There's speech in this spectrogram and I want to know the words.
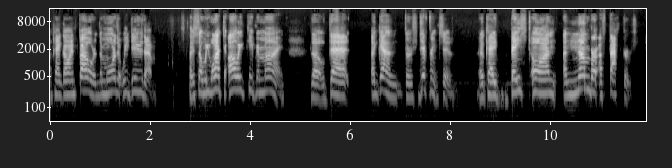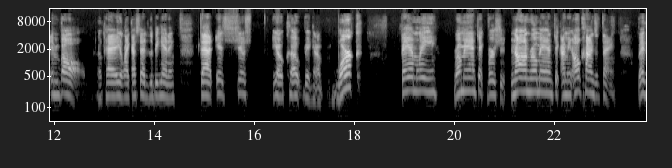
Okay, going forward, the more that we do them. So we want to always keep in mind, though, that again, there's differences, okay, based on a number of factors. involved. Okay, like I said at the beginning, that it's just you know, co- you know work, family, romantic versus non-romantic. I mean, all kinds of things. But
